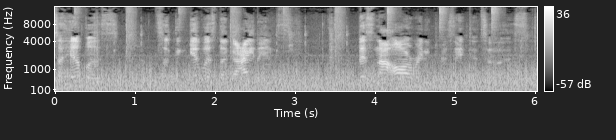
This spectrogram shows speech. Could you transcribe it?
to help us, to give us the guidance that's not already presented to us.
